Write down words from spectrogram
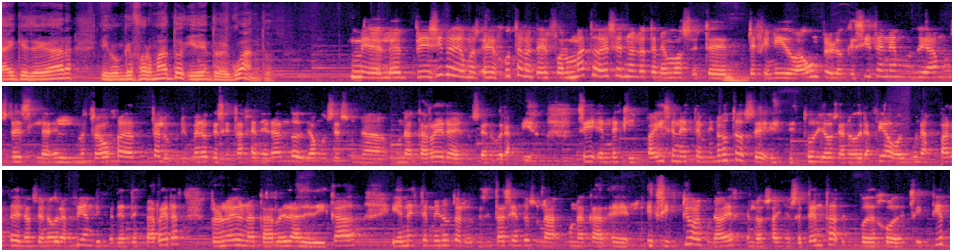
hay que llegar y con qué formato y dentro de cuánto? Mira, en principio, digamos, justamente el formato ese no lo tenemos este, definido aún, pero lo que sí tenemos, digamos, es nuestra hoja de ruta, lo primero que se está generando, digamos, es una, una carrera en oceanografía. ¿sí? En el país en este minuto se estudia oceanografía o algunas partes de la oceanografía en diferentes carreras, pero no hay una carrera dedicada y en este minuto lo que se está haciendo es una, una eh, existió alguna vez en los años 70, después dejó de existir,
